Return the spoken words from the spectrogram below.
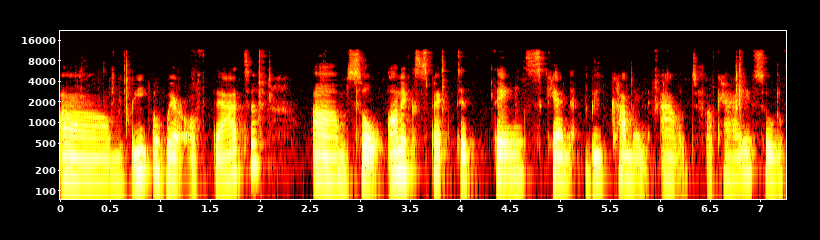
um, be aware of that. Um, so unexpected things can be coming out okay? So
